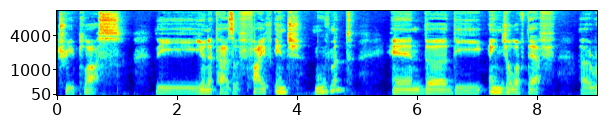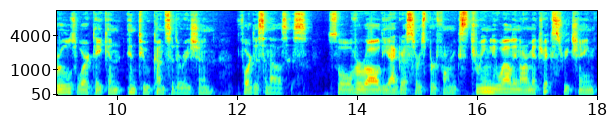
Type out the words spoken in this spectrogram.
3 plus. The unit has a 5 inch movement, and uh, the Angel of Death uh, rules were taken into consideration for this analysis. So, overall, the aggressors perform extremely well in our metrics, reaching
